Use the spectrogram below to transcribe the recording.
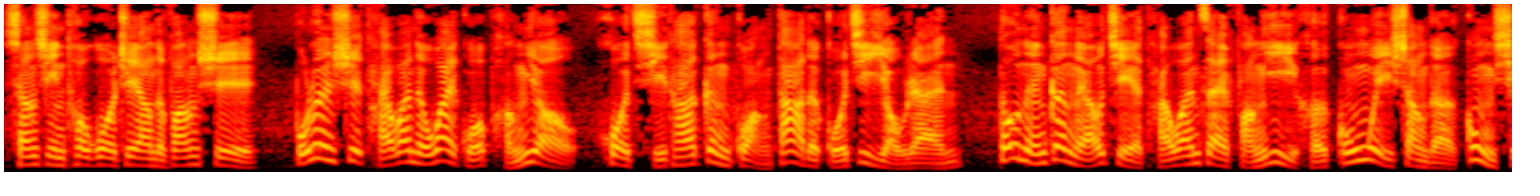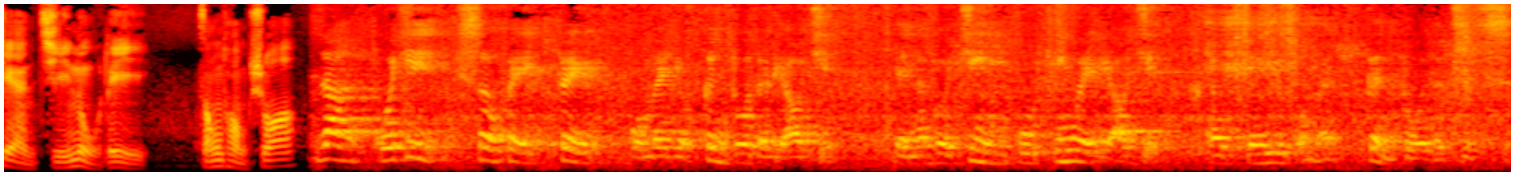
相信透过这样的方式，不论是台湾的外国朋友或其他更广大的国际友人，都能更了解台湾在防疫和工位上的贡献及努力。总统说：“让国际社会对我们有更多的了解，也能够进一步因为了解而给予我们更多的支持。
